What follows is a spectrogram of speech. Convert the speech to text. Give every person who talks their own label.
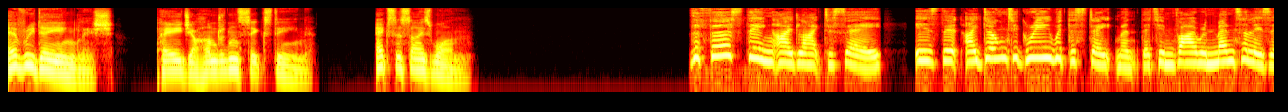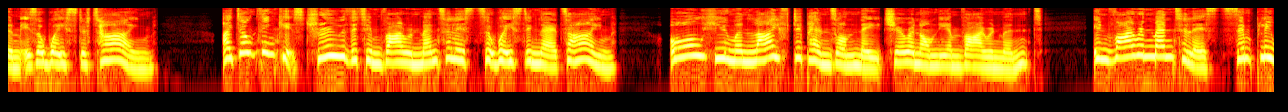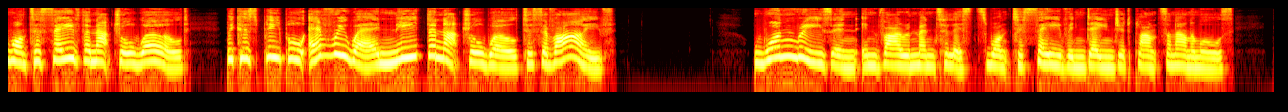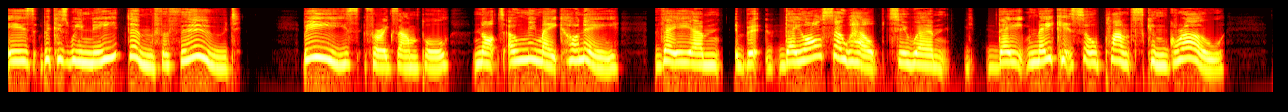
Speaker 1: Everyday English, page 116. Exercise 1.
Speaker 2: The first thing I'd like to say is that I don't agree with the statement that environmentalism is a waste of time. I don't think it's true that environmentalists are wasting their time. All human life depends on nature and on the environment. Environmentalists simply want to save the natural world because people everywhere need the natural world to survive. One reason environmentalists want to save endangered plants and animals is because we need them for food. Bees, for example, not only make honey, they um but they also help to um they make it so plants can grow.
